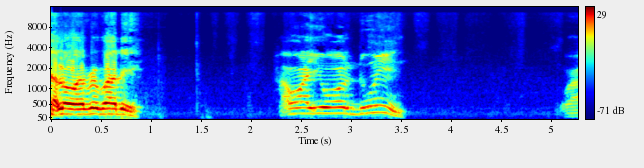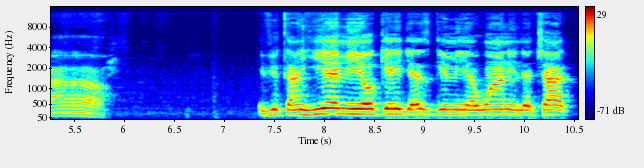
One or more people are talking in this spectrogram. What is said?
Hello, everybody. How are you all doing? Wow. If you can hear me, okay, just give me a one in the chat.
